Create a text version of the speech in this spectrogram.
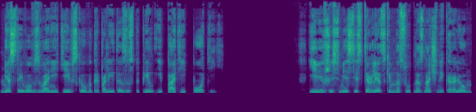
место его в звании киевского митрополита заступил Ипатий Потий. Явившись вместе с Терлецким на суд, назначенный королем,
